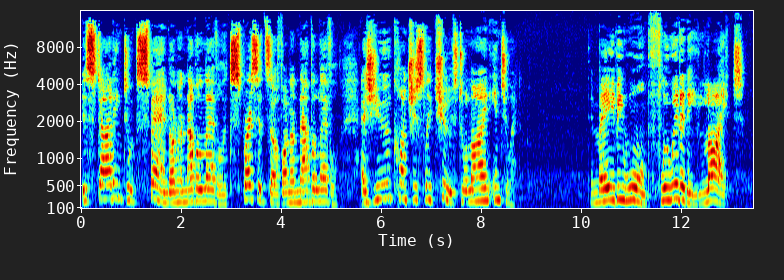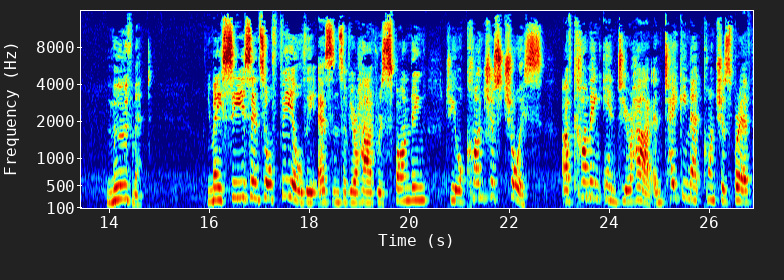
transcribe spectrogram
is starting to expand on another level, express itself on another level as you consciously choose to align into it. There may be warmth, fluidity, light, movement. You may see, sense, or feel the essence of your heart responding to your conscious choice of coming into your heart and taking that conscious breath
